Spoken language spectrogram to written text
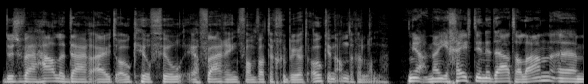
Dus wij halen daar daaruit ook heel veel ervaring van wat er gebeurt, ook in andere landen. Ja, nou je geeft inderdaad al aan. Uh,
